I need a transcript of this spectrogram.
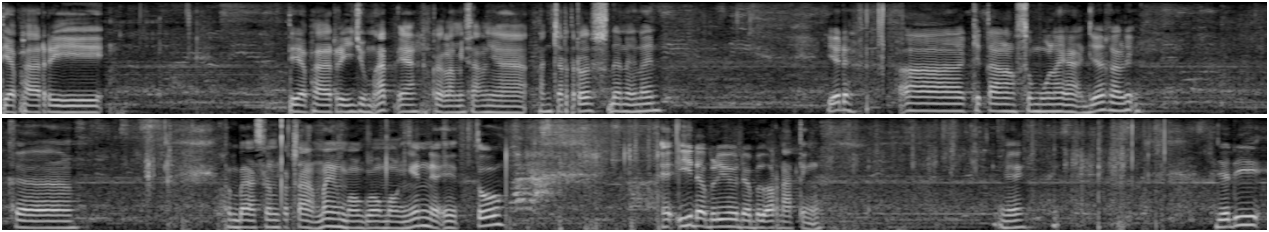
tiap hari tiap hari Jumat ya kalau misalnya lancar terus dan lain-lain ya udah uh, kita langsung mulai aja kali ke pembahasan pertama yang mau gue omongin yaitu AEW Double or Nothing oke okay. jadi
